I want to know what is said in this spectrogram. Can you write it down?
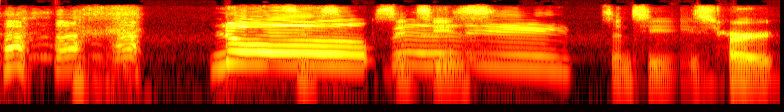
No, Since- since Billy! since he's hurt,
